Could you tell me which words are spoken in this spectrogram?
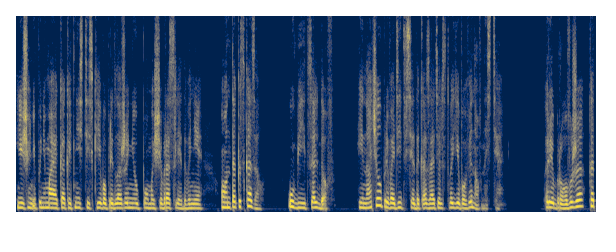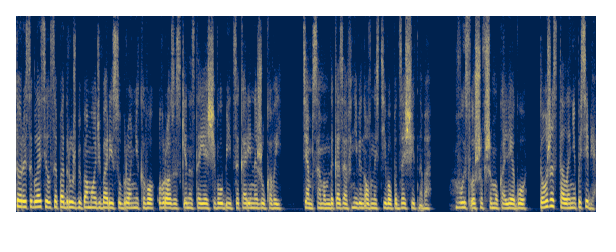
еще не понимая, как отнестись к его предложению помощи в расследовании, он так и сказал «убийца Льдов» и начал приводить все доказательства его виновности. Ребров же, который согласился по дружбе помочь Борису Бронникову в розыске настоящего убийцы Карины Жуковой, тем самым доказав невиновность его подзащитного, выслушавшему коллегу тоже стало не по себе.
